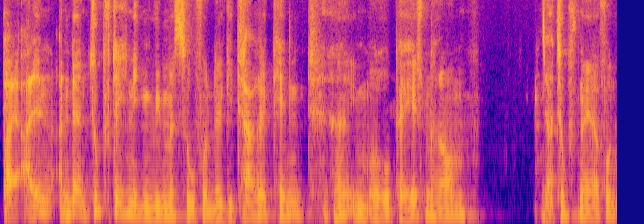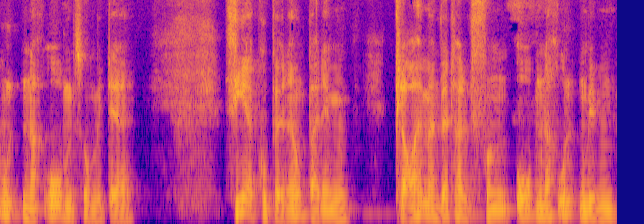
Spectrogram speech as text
Bei allen anderen Zupftechniken, wie man es so von der Gitarre kennt, äh, im europäischen Raum, da zupft man ja von unten nach oben, so mit der Fingerkuppe. Ne? Und bei dem Klauhämmern wird halt von oben nach unten mit dem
